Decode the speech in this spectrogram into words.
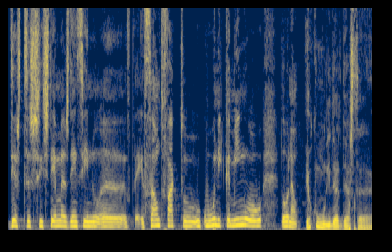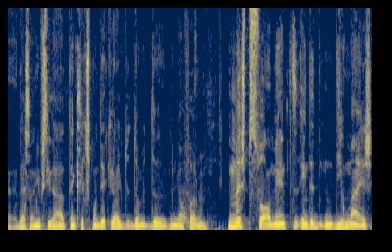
destes sistemas de ensino? Eh, são, de facto, o único caminho ou, ou não? Eu, como líder desta, desta universidade, tenho que responder que olho da melhor forma. Mas, pessoalmente, ainda digo mais,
